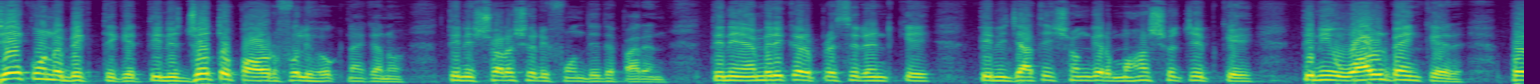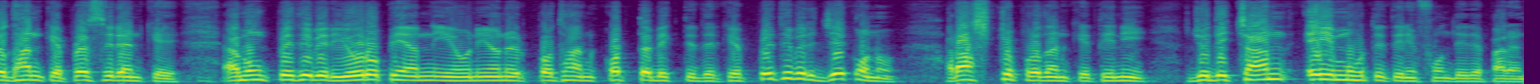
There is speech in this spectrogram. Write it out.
যে কোনো ব্যক্তিকে, তিনি যত পাওয়ারফুলি হোক না কেন, তিনি সরাসরি ফোন দিতে পারেন। তিনি আমেরিকার প্রেসিডেন্টকে তিনি জাতিসংঘের মহাসচিবকে, তিনি ওয়ার্ল্ড ব্যাংকের প্রধানকে প্রেসিডেন্টকে এবং পৃথিবীর ইউরোপিয়ান ইউনিয়নের প্রধান কর্তা ব্যক্তিদেরকে, পৃথিবীর যে কোনো রাষ্ট্রপ্রধানকে তিনি যদি চান, এই মুহূর্তে তিনি ফোন দিতে পারেন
